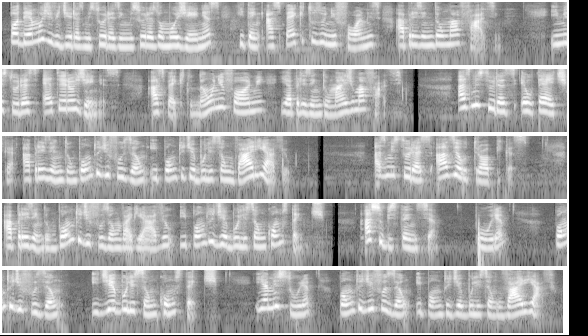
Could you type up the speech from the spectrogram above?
Podemos dividir as misturas em misturas homogêneas, que têm aspectos uniformes, apresentam uma fase, e misturas heterogêneas, aspecto não uniforme e apresentam mais de uma fase. As misturas eutética apresentam ponto de fusão e ponto de ebulição variável. As misturas azeotrópicas apresentam ponto de fusão variável e ponto de ebulição constante. A substância pura, ponto de fusão e de ebulição constante. E a mistura, ponto de fusão e ponto de ebulição variável.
